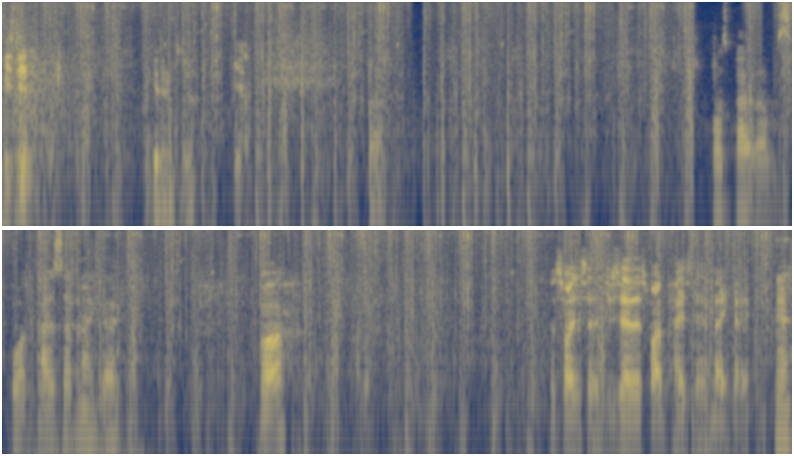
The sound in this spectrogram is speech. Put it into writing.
He's dead. Get him. Yeah. Was pa that was what pays seven eight go. What? That's why you said, did you say that's why it pays to have an AK? Yeah.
